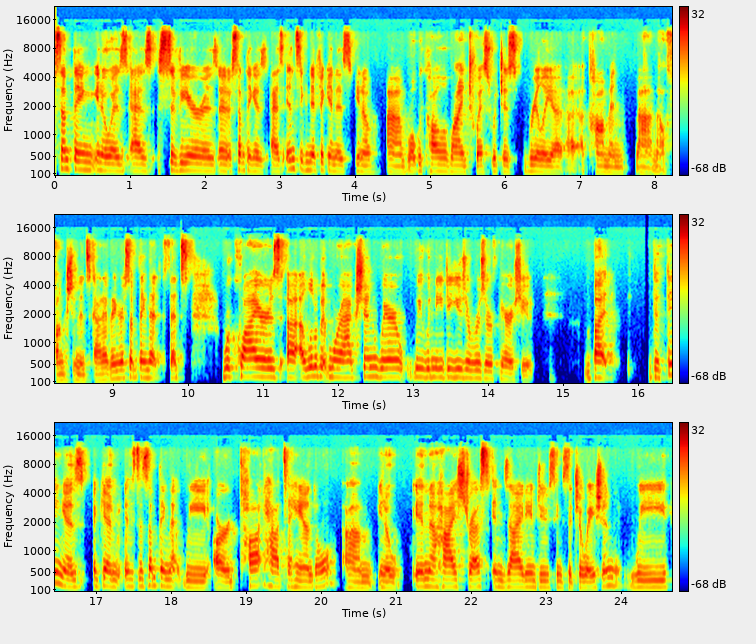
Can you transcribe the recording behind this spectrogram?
something you know as as severe as uh, something as as insignificant as you know um, what we call a line twist which is really a, a common uh, malfunction in skydiving or something that that's requires a, a little bit more action where we would need to use a reserve parachute. But the thing is again this is something that we are taught how to handle um, you know in a high stress anxiety inducing situation we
